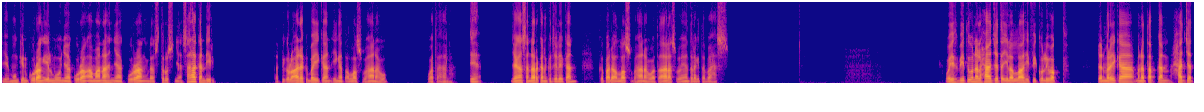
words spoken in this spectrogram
Ya, mungkin kurang ilmunya, kurang amanahnya, kurang dan seterusnya, salahkan diri. Tapi kalau ada kebaikan, ingat Allah Subhanahu wa taala. Ya. Jangan sandarkan kejelekan kepada Allah Subhanahu wa taala sebagaimana telah kita bahas. Wa yuthbituna al-hajata ila Allah fi kulli waqt dan mereka menetapkan hajat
